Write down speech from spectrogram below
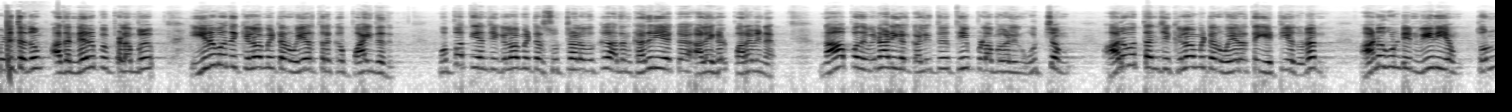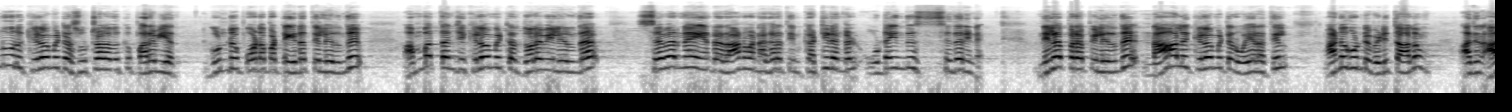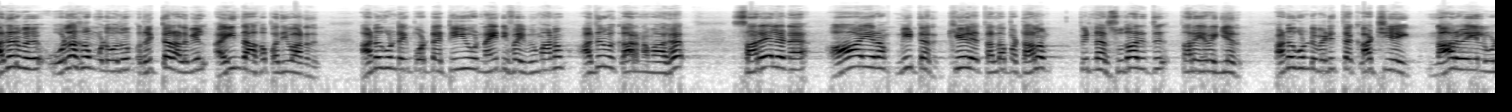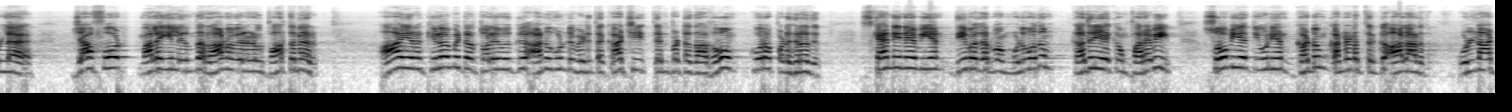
வெடித்ததும் அதன் நெருப்பு பிளம்பு இருபது கிலோமீட்டர் உயரத்திற்கு பாய்ந்தது. முப்பத்தி அஞ்சு கிலோமீட்டர் சுற்றளவுக்கு அதன் கதிரியக்க அலைகள் பரவின. நாற்பது வினாடிகள் கழித்து தீப்பிழம்புகளின் உச்சம் அறுபத்தஞ்சு கிலோமீட்டர் உயரத்தை எட்டியதுடன் அணுகுண்டின் வீரியம் தொண்ணூறு கிலோமீட்டர் சுற்றளவுக்கு பரவியது. குண்டு போடப்பட்ட இடத்திலிருந்து ஐம்பத்தஞ்சு கிலோமீட்டர் தொலைவில் இருந்த செவர்னே என்ற இராணுவ நகரத்தின் கட்டிடங்கள் உடைந்து சிதறின. நிலப்பரப்பிலிருந்து நாலு கிலோமீட்டர் உயரத்தில் அணுகுண்டு வெடித்தாலும் அதன் அதிர்வு உலகம் முழுவதும் ரிக்டர் அளவில் ஐந்தாக பதிவானது. அணுகுண்டை போட்ட டியூ நைன்டி ஃபைவ் விமானம் அதிர்வு காரணமாக சரேலென ஆயிரம் மீட்டர் கீழே தள்ளப்பட்டாலும் பின்னர் சுதாரித்து தரையிறங்கியது. அணுகுண்டு வெடித்த காட்சியை நார்வேயில் உள்ள ஜாஃபோர்ட் மலையில் இருந்த ராணுவ வீரர்கள் பார்த்தனர். ஆயிரம் கிலோமீட்டர் தொலைவுக்கு அணுகுண்டு வெடித்த காட்சி தென்பட்டதாகவும் கூறப்படுகிறது. ஸ்காண்டினேவியன் தீபகற்பம் முழுவதும் கதிரியக்கம் பரவி சோவியத் யூனியன் கடும் கண்டனத்திற்கு ஆளானது. உள்நாட்டு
